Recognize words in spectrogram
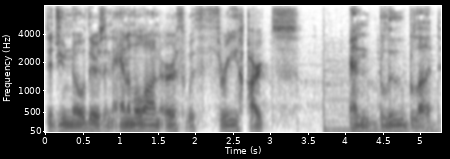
Did you know there's an animal on Earth with three hearts and blue blood?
